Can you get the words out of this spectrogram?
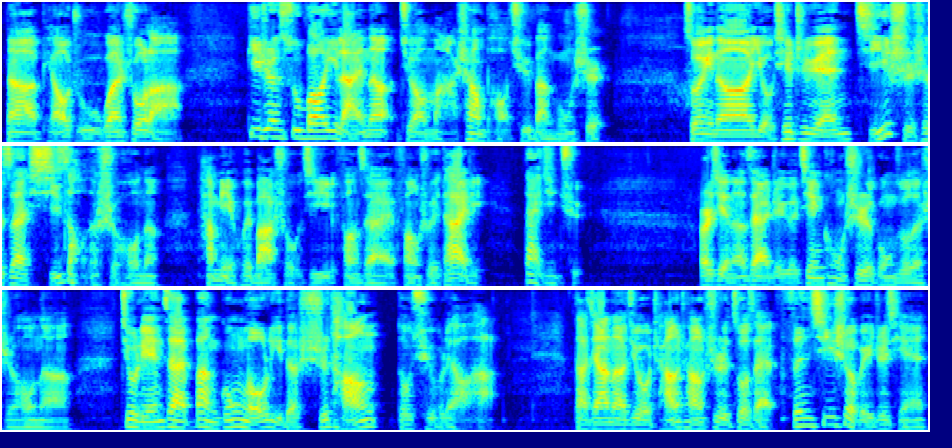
那朴主务官说了啊，地震速报一来呢，就要马上跑去办公室，所以呢，有些职员即使是在洗澡的时候呢，他们也会把手机放在防水袋里带进去。而且呢，在这个监控室工作的时候呢，就连在办公楼里的食堂都去不了啊，大家呢就常常是坐在分析设备之前。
